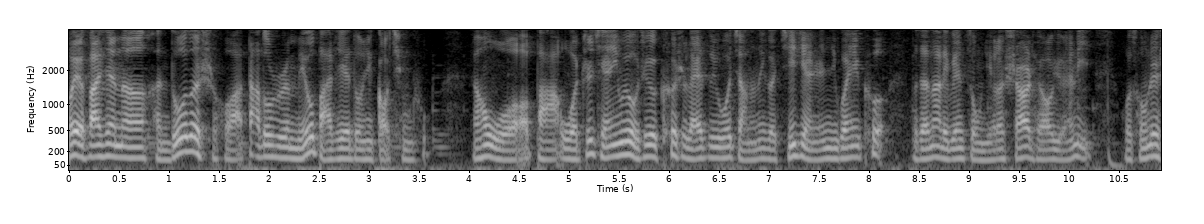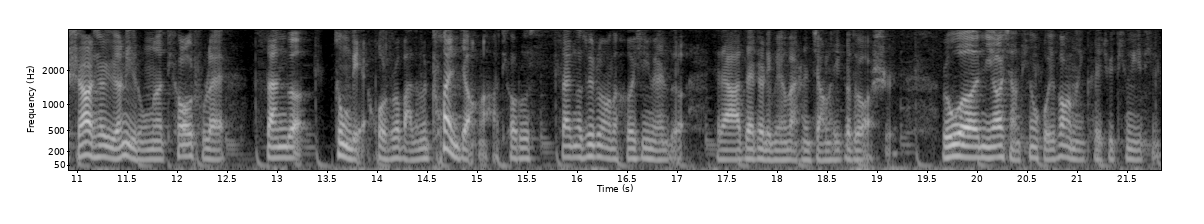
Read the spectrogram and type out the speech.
我也发现呢，很多的时候啊，大多数人没有把这些东西搞清楚。然后我把我之前，因为我这个课是来自于我讲的那个极简人际关系课，我在那里边总结了十二条原理。我从这十二条原理中呢，挑出来三个重点，或者说把它们串讲了哈，挑出三个最重要的核心原则，给大家在这里边晚上讲了一个多小时。如果你要想听回放呢，你可以去听一听，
